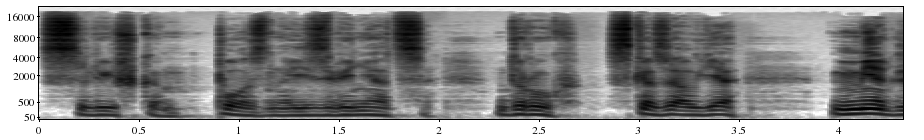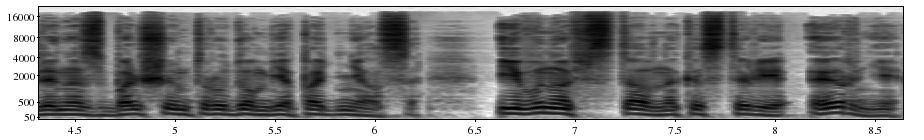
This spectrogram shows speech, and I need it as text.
«Слишком поздно извиняться, друг», — сказал я, — Медленно, с большим трудом я поднялся и вновь встал на костыле. Эрни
